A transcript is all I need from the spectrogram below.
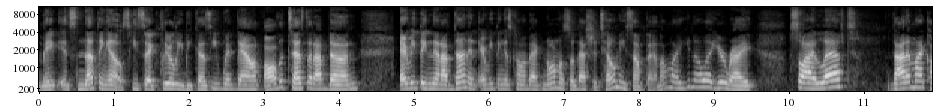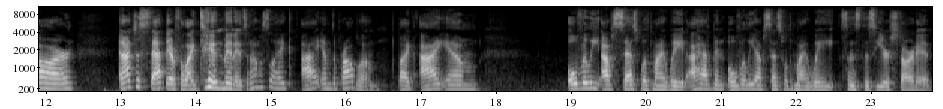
maybe it's nothing else he said clearly because he went down all the tests that i've done everything that i've done and everything is coming back normal so that should tell me something and i'm like you know what you're right so i left got in my car and I just sat there for like 10 minutes and I was like, I am the problem. Like, I am overly obsessed with my weight. I have been overly obsessed with my weight since this year started.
